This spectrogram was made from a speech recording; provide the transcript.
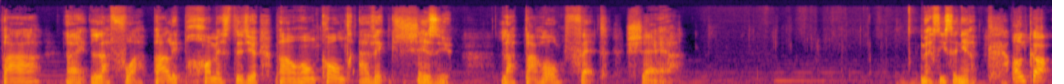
par la foi, par les promesses de Dieu, par rencontre avec Jésus, la parole faite chair. Merci Seigneur. Encore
